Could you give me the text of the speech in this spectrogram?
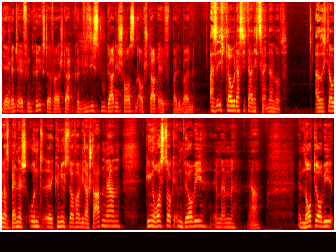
der eventuell für den Königsdörfer starten könnte. Wie siehst du da die Chancen auf Startelf bei den beiden? Also ich glaube, dass sich da nichts verändern wird. Also ich glaube, dass Benesch und äh, Königsdörfer wieder starten werden. Gegen Rostock im Derby, im, im, ja, im Nordderby.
